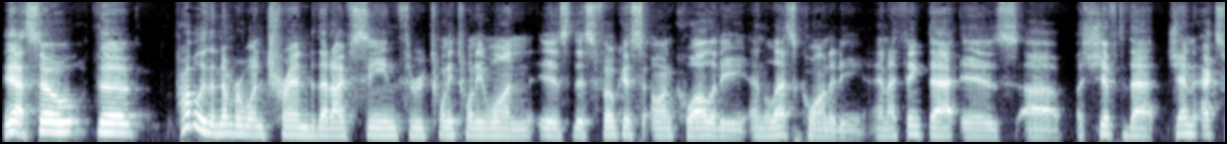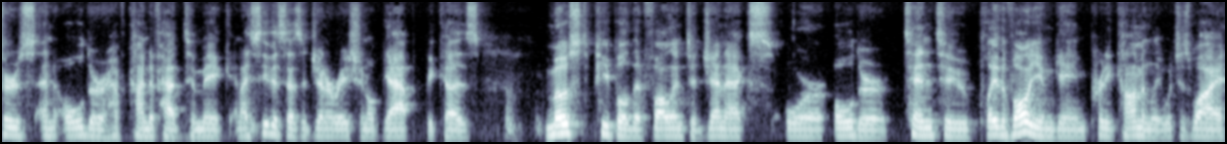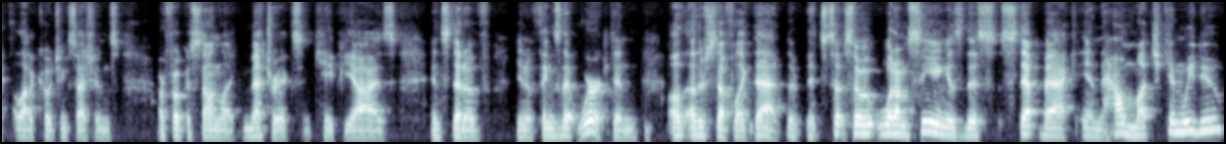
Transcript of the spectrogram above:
Yeah. So the probably the number one trend that I've seen through 2021 is this focus on quality and less quantity, and I think that is uh, a shift that Gen Xers and older have kind of had to make, and I see this as a generational gap because most people that fall into Gen X or older tend to play the volume game pretty commonly, which is why a lot of coaching sessions are focused on like metrics and KPIs instead of you know things that worked and other stuff like that. It's so, so what I'm seeing is this step back in how much can we do,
